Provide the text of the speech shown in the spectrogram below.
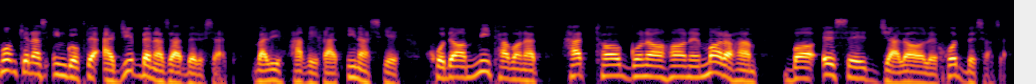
ممکن است این گفته عجیب به نظر برسد ولی حقیقت این است که خدا می تواند حتی گناهان ما را هم باعث جلال خود بسازد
